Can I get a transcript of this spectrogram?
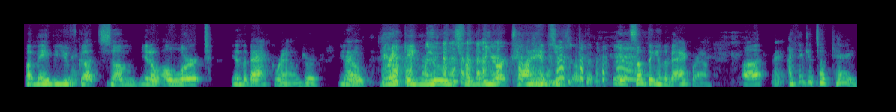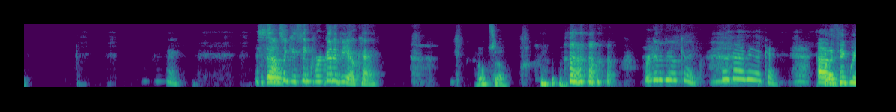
but maybe you've got some you know alert in the background or you right. know breaking news from the New York Times or something. You get something in the background uh, right. I think it's okay. okay. It so, sounds like you think we're going to be okay. I hope so. we're going to be okay. We're going to be okay. Um, but I um, think we,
